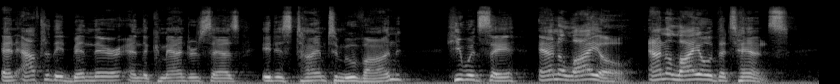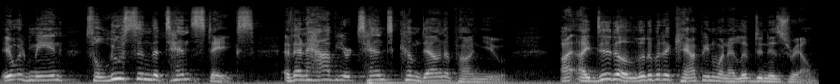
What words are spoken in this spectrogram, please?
And after they'd been there and the commander says, It is time to move on, he would say, Analio, analio the tents. It would mean to loosen the tent stakes and then have your tent come down upon you. I, I did a little bit of camping when I lived in Israel.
